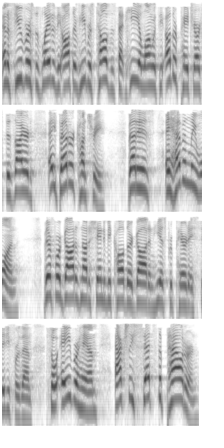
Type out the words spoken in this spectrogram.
And a few verses later, the author of Hebrews tells us that he, along with the other patriarchs, desired a better country, that is, a heavenly one. Therefore, God is not ashamed to be called their God, and he has prepared a city for them. So Abraham actually sets the pattern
